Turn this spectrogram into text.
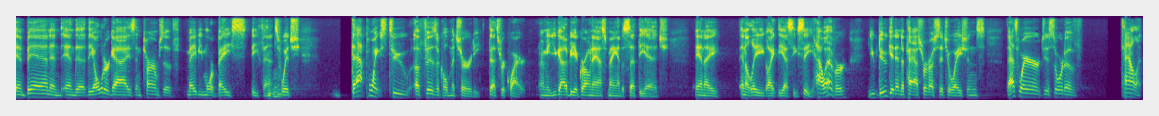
and Ben and and the the older guys in terms of maybe more base defense, mm-hmm. which that points to a physical maturity that's required. I mean, you got to be a grown ass man to set the edge in a in a league like the SEC. However, you do get into pass rush situations. That's where just sort of talent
